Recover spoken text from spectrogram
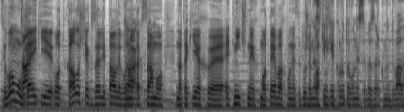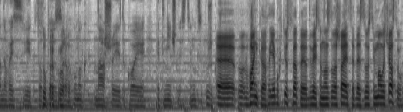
в цілому Так. деякі, от Калуш, як залітали, вони так, Так. само на таких е, етнічних мотивах. Вони це дуже І класно круто вони себе зарекомендували на весь світ. Тобто Супер за рахунок нашої такої етнічності. Ну це дуже круто. Е, Ванька, я б хотів сказати, дивись, у нас залишається десь зовсім мало часу.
